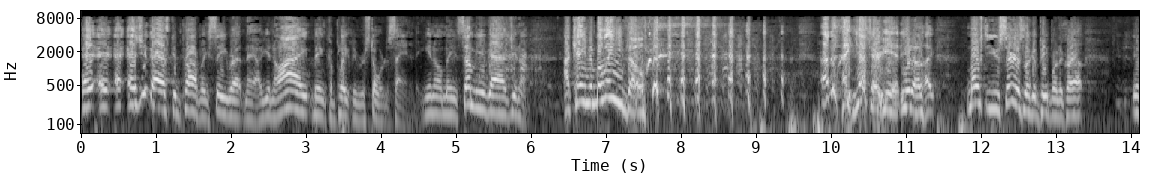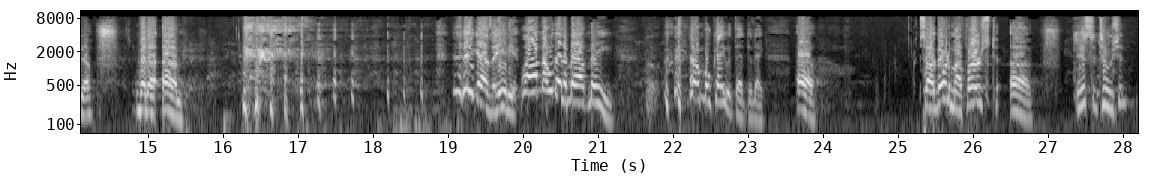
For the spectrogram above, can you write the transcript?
As you guys can probably see right now, you know, I ain't been completely restored to sanity. You know what I mean? Some of you guys, you know, I came to believe though. I don't think that's there yet. You know, like most of you serious looking people in the crowd, you know. But, uh, um, you guys are idiot. Well, I know that about me. I'm okay with that today. Uh, so I go to my first uh, institution.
